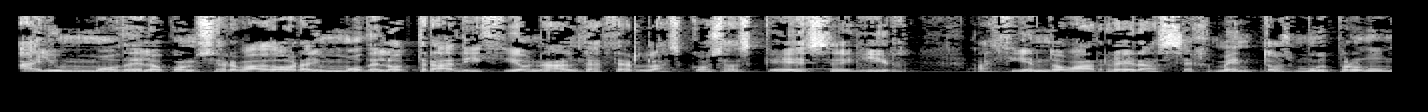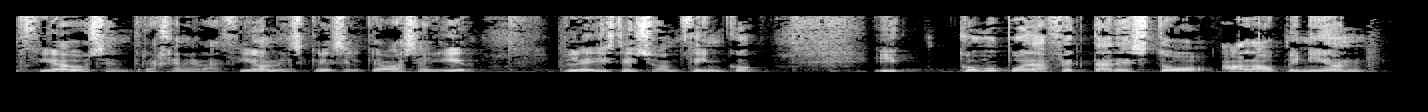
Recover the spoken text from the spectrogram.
hay un modelo conservador, hay un modelo tradicional de hacer las cosas que es seguir haciendo barreras, segmentos muy pronunciados entre generaciones, que es el que va a seguir PlayStation 5. ¿Y cómo puede afectar esto a la opinión?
